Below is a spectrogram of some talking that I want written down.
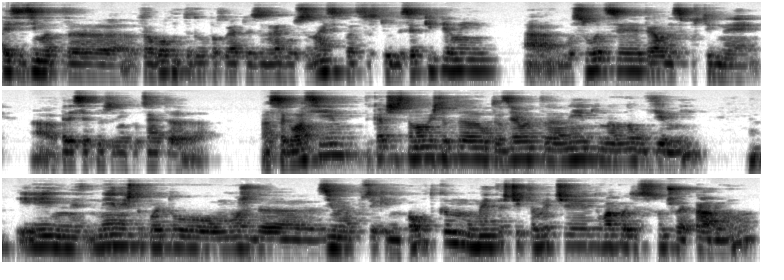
Те си взимат в работната група, която е за наредба 18, която се състои от десетки фирми, гласуват се, трябва да се постигне 50 плюс 1% съгласие, така че становищата отразяват мнението на много фирми и не, е нещо, което може да взимаме по всеки един повод. Към момента считаме, че това, което се случва е правилно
